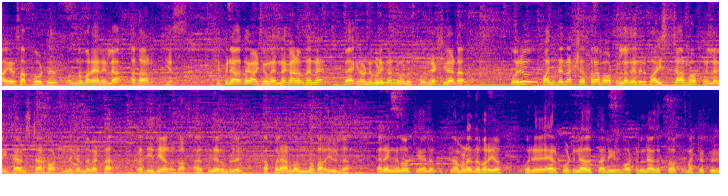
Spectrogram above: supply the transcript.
ഭയങ്കര സപ്പോർട്ട് ഒന്നും പറയാനില്ല. അതാണ്. യെസ് ഷിപ്പിനകത്തെ കാഴ്ചകൾ എന്നെ കാണുമ്പോൾ തന്നെ ബാക്ക്ഗ്രൗണ്ടും കൂടി കണ്ടോളൂ ഒരു രക്ഷയിലാട്ടോ ഒരു പഞ്ചനക്ഷത്ര ഹോട്ടൽ അതായത് ഒരു ഫൈവ് സ്റ്റാർ ഹോട്ടൽ അല്ലെങ്കിൽ സെവൻ സ്റ്റാർ ഹോട്ടലിൽ ചെന്ന് പെട്ട പ്രതീതിയാണ് കേട്ടോ. അകത്ത് കയറുമ്പോൾ കപ്പലാണെന്നൊന്നും പറയൂല കാരണം എങ്ങ് നോക്കിയാലും നമ്മളെന്താ പറയുക ഒരു എയർപോർട്ടിന്റെ അകത്തോ അല്ലെങ്കിൽ ഹോട്ടലിന്റെ അകത്തോ മറ്റൊക്കെ ഒരു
